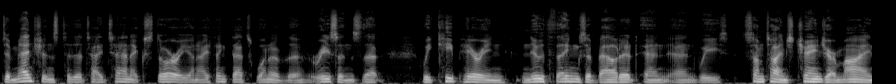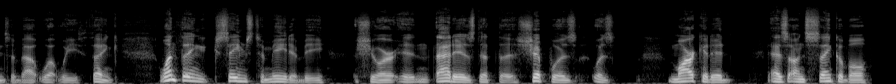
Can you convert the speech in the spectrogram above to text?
dimensions to the Titanic story, and I think that's one of the reasons that we keep hearing new things about it, and, and we sometimes change our minds about what we think. One thing seems to me to be sure, and that is that the ship was was marketed as unsinkable,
